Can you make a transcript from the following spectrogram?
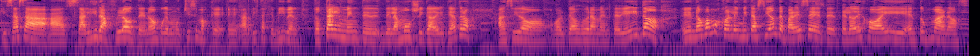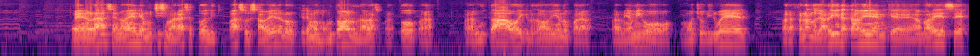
quizás a, salir a flote, ¿no? Porque muchísimos que, eh, artistas que viven totalmente de la música, del teatro, han sido golpeados duramente. Dieguito, eh, nos vamos con la invitación, ¿te parece? Te, lo dejo ahí en tus manos. Bueno, gracias Noelia, muchísimas gracias a todo el equipazo de saberlo, los queremos un montón, un abrazo para todos, para, para Gustavo, hoy que lo estamos viendo, para, para mi amigo Mocho Viruel, para Fernando Jardina también, que aparece,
